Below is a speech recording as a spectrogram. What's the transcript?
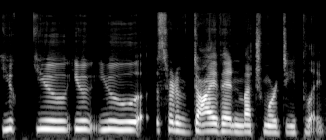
you you you you sort of dive in much more deeply.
